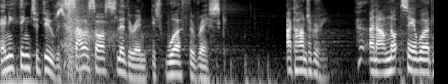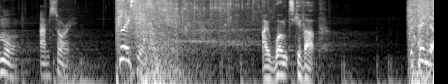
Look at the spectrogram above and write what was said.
Anything to do with Salazar Slytherin is worth the risk. I can't agree. And I'll not say a word more. I'm sorry. Glacius! I won't give up. Diffindo!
